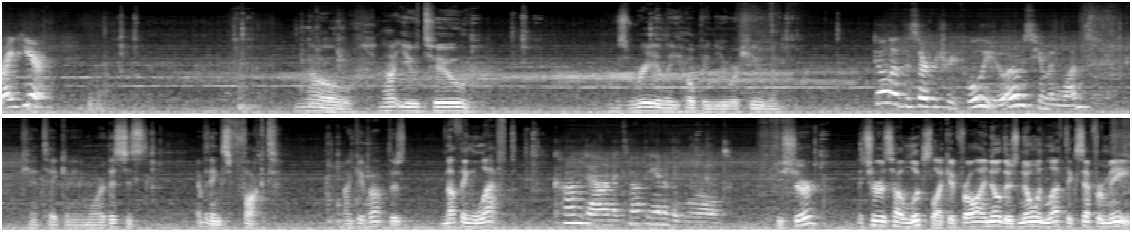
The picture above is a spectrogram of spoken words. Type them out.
Right here. No, not you two. I was really hoping you were human. Don't let the circuitry fool you. I was human once. Can't take it anymore. This is. Everything's fucked. I give up. There's nothing left. Calm down. It's not the end of the world. You sure? It sure as hell looks like it. For all I know, there's no one left except for me.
